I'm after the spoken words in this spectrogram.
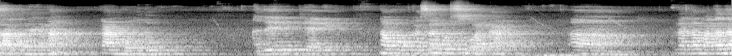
ಸಾಧನೆಯನ್ನು ಕಾಣಬಹುದು. ಅದೇ ರೀತಿಯಾಗಿ ನಾವು ಕಸ ಗುಡಿಸುವಾಗ ನನ್ನ ಮನದ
